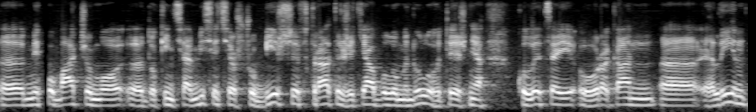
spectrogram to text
е, ми побачимо е, до кінця місяця, що більше втрати життя було минулого тижня, коли цей уракан е, Елін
